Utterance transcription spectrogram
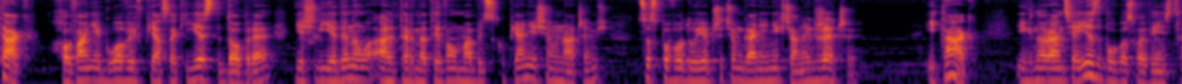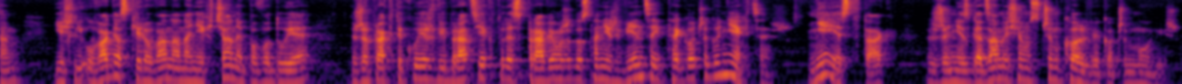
Tak, chowanie głowy w piasek jest dobre, jeśli jedyną alternatywą ma być skupianie się na czymś, co spowoduje przyciąganie niechcianych rzeczy. I tak, ignorancja jest błogosławieństwem, jeśli uwaga skierowana na niechciane powoduje, że praktykujesz wibracje, które sprawią, że dostaniesz więcej tego, czego nie chcesz. Nie jest tak, że nie zgadzamy się z czymkolwiek, o czym mówisz.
